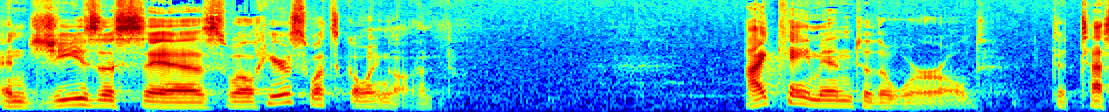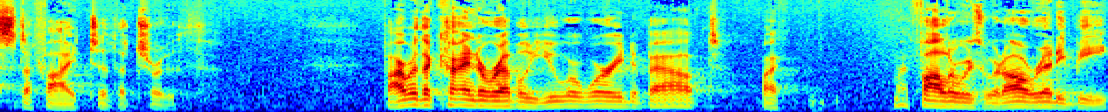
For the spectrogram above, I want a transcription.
And Jesus says, well, here's what's going on. I came into the world to testify to the truth. If I were the kind of rebel you were worried about, my, my followers would already be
